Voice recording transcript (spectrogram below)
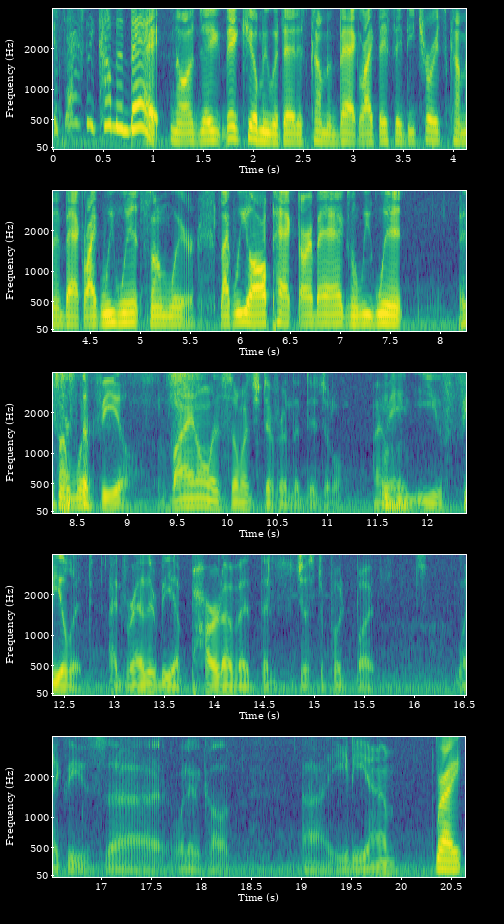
It's actually coming back. No, they they kill me with that. It's coming back. Like they say, Detroit's coming back. Like we went somewhere. Like we all packed our bags and we went. It's somewhere. just the feel. Vinyl is so much different than digital. I Mhm. mean, you feel it. I'd rather be a part of it than just to put but Like these, uh, what do they call it? Uh, EDM. Right,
